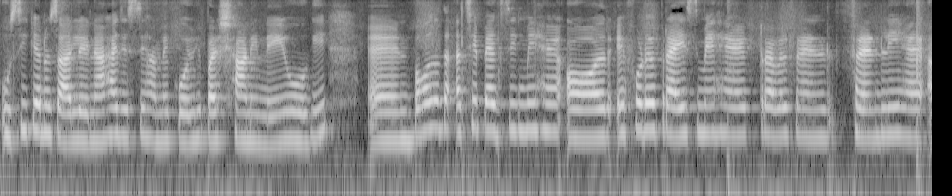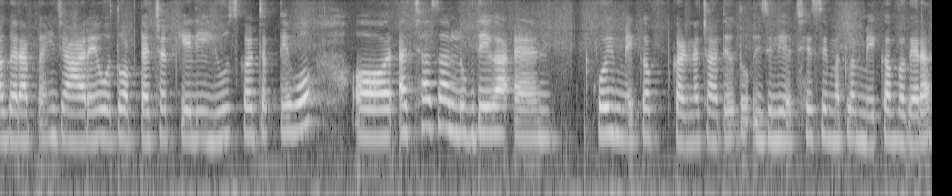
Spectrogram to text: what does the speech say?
उसी के अनुसार लेना है, जिससे हमें कोई भी परेशानी नहीं होगी। एंड बहुत ज़्यादा अच्छे पैकेजिंग में है और एफोर्डेबल प्राइस में है ट्रैवल फ्रेंड फ्रेंडली है। अगर आप कहीं जा रहे हो तो आप टचअप के लिए यूज़ कर सकते हो और अच्छा सा लुक देगा। एंड कोई मेकअप करना चाहते हो तो इजीली अच्छे से मतलब मेकअप वगैरह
